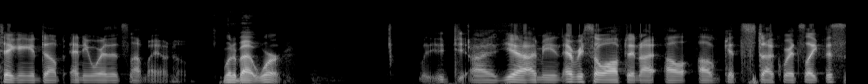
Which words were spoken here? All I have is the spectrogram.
taking a dump anywhere that's not my own home. what about work Uh, yeah, I mean, every so often I, I'll I'll get stuck where it's like this.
